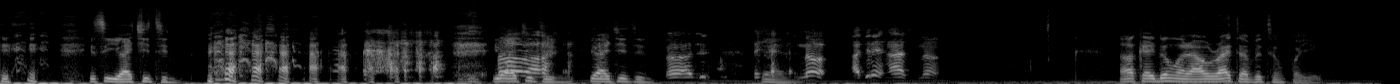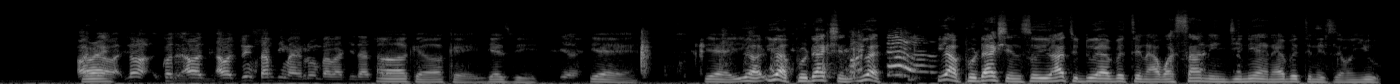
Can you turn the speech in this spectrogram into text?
you see, you are cheating. you are cheating. You are cheating. uh, Yeah. no, I didn't ask, no. Okay, don't worry. I'll write everything for you. Okay, Alright. No, because I was, I was doing something in my room, Babaji, that's all. Oh, okay, okay. Just be. Yeah. Yeah. Yeah. You are, you are production. You are, you are production, so you have to do everything. Our sound engineer and everything is on you.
